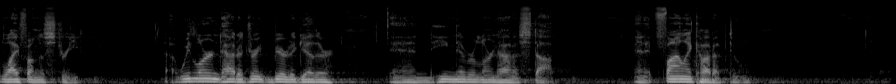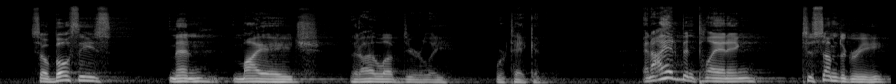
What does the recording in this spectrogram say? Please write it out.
life on the street. Uh, we learned how to drink beer together, and he never learned how to stop. And it finally caught up to him. So both these men my age that I love dearly were taken. And I had been planning to some degree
